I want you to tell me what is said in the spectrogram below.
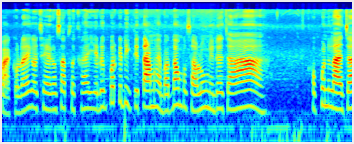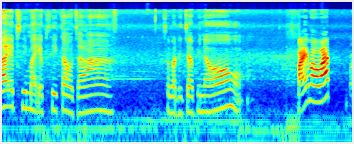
ฝากกดไลค์กดแชร์กดซับสไครต์อย่าลืมกดกระดิ่งติดตามให้บอลต้องภาษาวลุงนี่เด้อจ้า ขอบคุณลาจ้า FC ใหม่ FC เก่าจ้า สวัสดีจ้าพี่น้อง ไปบาวัด ไป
